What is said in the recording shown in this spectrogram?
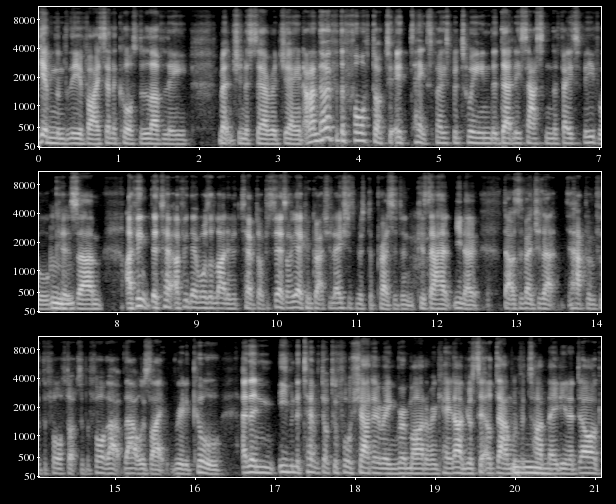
giving them the advice and of course the lovely mention of sarah jane and i know for the fourth doctor it takes place between the deadly assassin and the face of evil because mm. um i think the te- i think there was a line in the tenth doctor says oh yeah congratulations mr president because that had you know that was the venture that happened for the fourth doctor before that that was like really cool and then even the tenth doctor foreshadowing romana and k9 you're settled down with mm. a time lady and a dog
